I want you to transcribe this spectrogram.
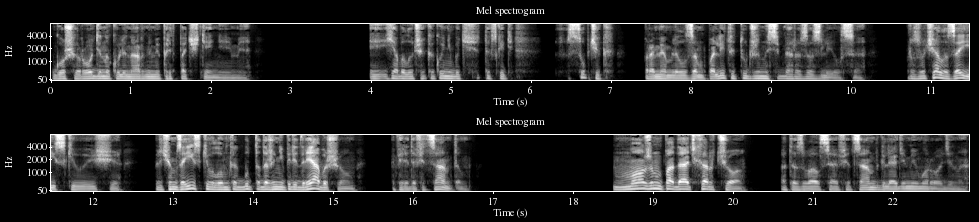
Гоши Родина, кулинарными предпочтениями. И я бы лучше какой-нибудь, так сказать, супчик, промямлил замполит и тут же на себя разозлился. Прозвучало заискивающе — причем заискивал он как будто даже не перед Рябышевым, а перед официантом. «Можем подать харчо», — отозвался официант, глядя мимо Родина.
